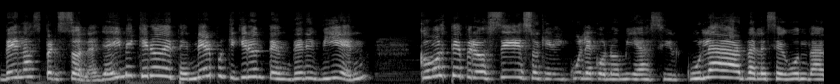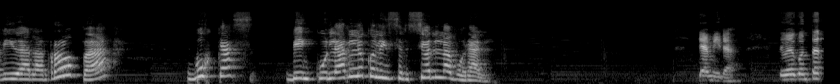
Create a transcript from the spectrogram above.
de las personas. Y ahí me quiero detener porque quiero entender bien cómo este proceso que vincula economía circular, darle segunda vida a la ropa, buscas vincularlo con la inserción laboral. Ya mira, te voy a contar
